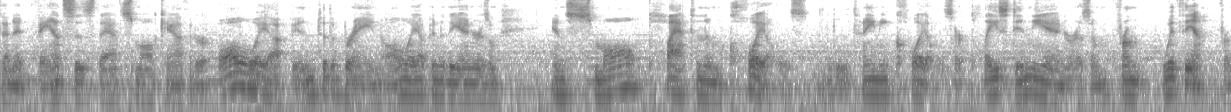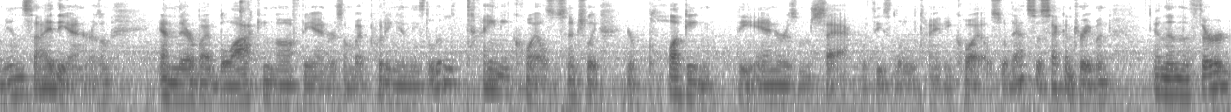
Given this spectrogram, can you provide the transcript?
then advances that small catheter all the way up into the brain, all the way up into the aneurysm, and small platinum coils, little tiny coils, are placed in the aneurysm from within, from inside the aneurysm, and thereby blocking off the aneurysm by putting in these little tiny coils. Essentially, you're plugging the aneurysm sac with these little tiny coils. So that's the second treatment. And then the third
